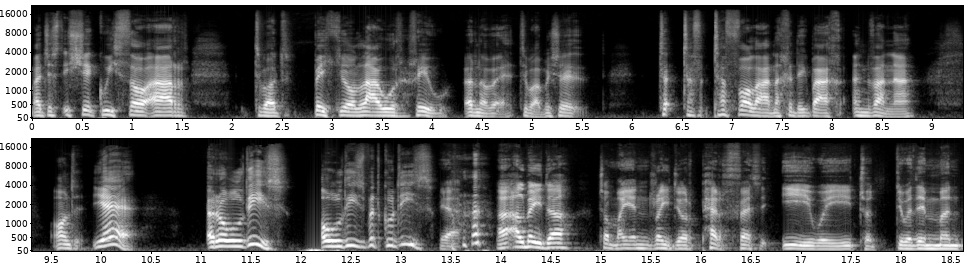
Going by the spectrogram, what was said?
mae jyst eisiau gweithio ar, ti'n bod, beicio lawr rhyw yno fe, ti'n bod, mae eisiau tyffo lan ychydig bach yn fanna. Ond, ie, yeah, yr oldies. Oldies but goodies. Ie. Yeah. Uh, Almeida, mae'n reidio'r perffaith i wy. Dyw e ddim yn...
